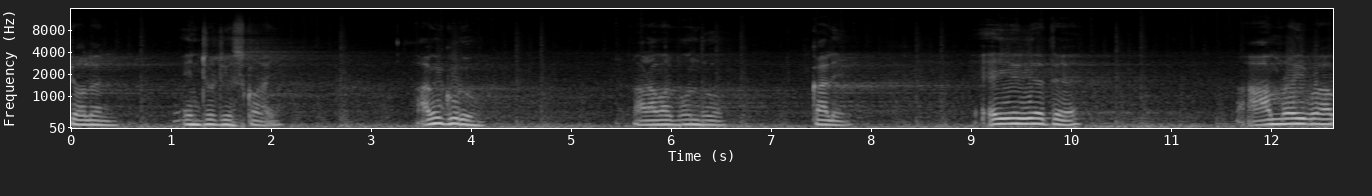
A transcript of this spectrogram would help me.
চলেন ইন্ট্রোডিউস করাই। আমি গুরু আর আমার বন্ধু কালী। এই এরিয়াতে আমরাই বাপ,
